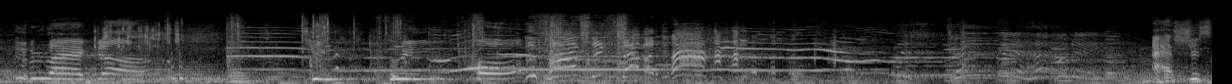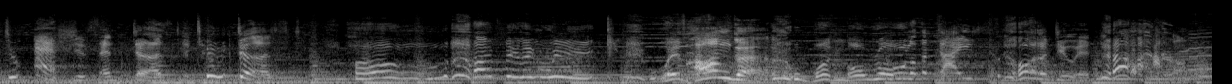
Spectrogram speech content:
ragdoll. Ashes to ashes and dust to dust. Oh, I'm feeling weak with hunger. One more roll of the dice ought to do it.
